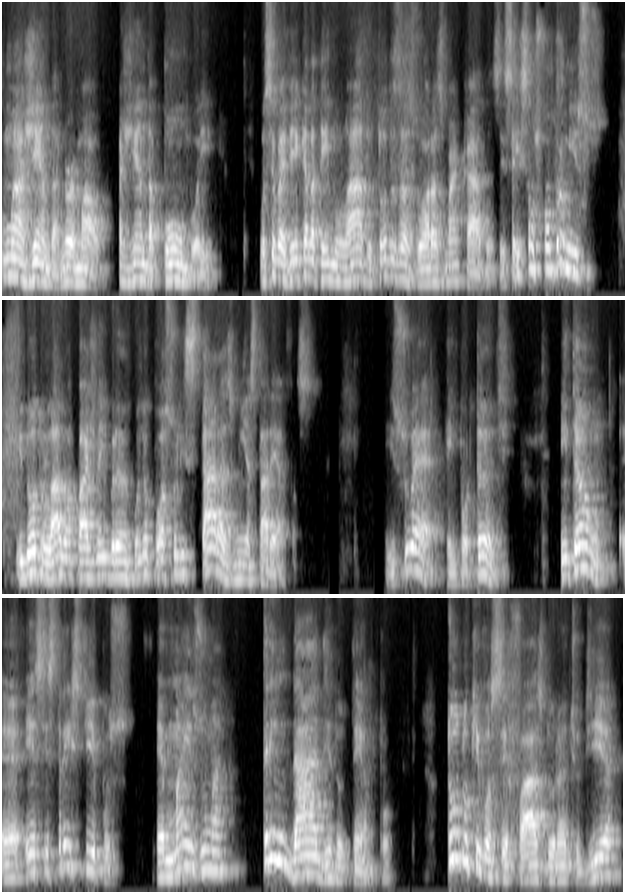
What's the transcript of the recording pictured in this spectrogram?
uma agenda normal, agenda pombo aí, você vai ver que ela tem no lado todas as horas marcadas. Esses aí são os compromissos. E do outro lado, uma página em branco, onde eu posso listar as minhas tarefas. Isso é, é importante. Então, é, esses três tipos é mais uma trindade do tempo. Tudo que você faz durante o dia,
